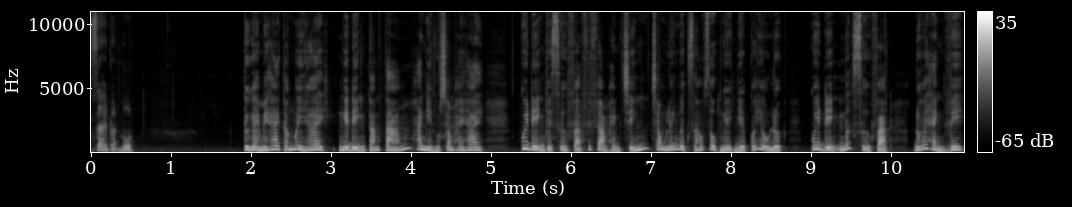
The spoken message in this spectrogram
giai đoạn 1. Từ ngày 12 tháng 12, Nghị định 88-2022 quy định về xử phạt vi phạm hành chính trong lĩnh vực giáo dục nghề nghiệp có hiệu lực, quy định mức xử phạt đối với hành vi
